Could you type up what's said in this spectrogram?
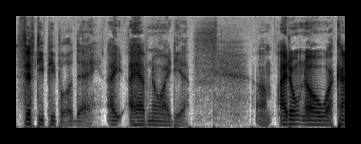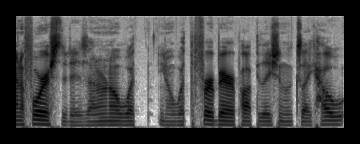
50 people a day? I, I have no idea. Um, I don't know what kind of forest it is. I don't know what you know what the fur bearer population looks like. How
